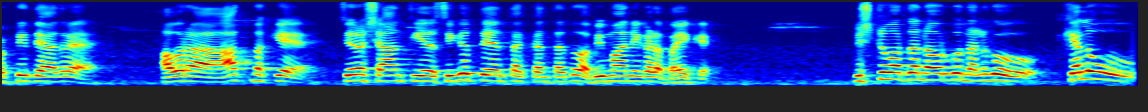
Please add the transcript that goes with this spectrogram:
ಕೊಟ್ಟಿದ್ದೇ ಆದರೆ ಅವರ ಆತ್ಮಕ್ಕೆ ಚಿರಶಾಂತಿಯ ಸಿಗುತ್ತೆ ಅಂತಕ್ಕಂಥದ್ದು ಅಭಿಮಾನಿಗಳ ಬಯಕೆ. ವಿಷ್ಣುವರ್ಧನ್ ಅವ್ರಿಗೂ ನನಗೂ ಕೆಲವು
